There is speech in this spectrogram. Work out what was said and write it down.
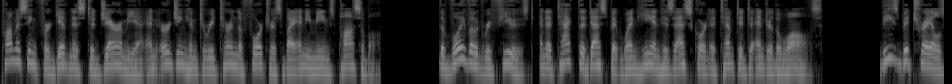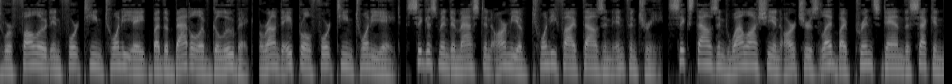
promising forgiveness to Jeremiah and urging him to return the fortress by any means possible. The voivode refused, and attacked the despot when he and his escort attempted to enter the walls. These betrayals were followed in 1428 by the Battle of Golubac. Around April 1428, Sigismund amassed an army of 25,000 infantry, 6,000 Wallachian archers led by Prince Dan II,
